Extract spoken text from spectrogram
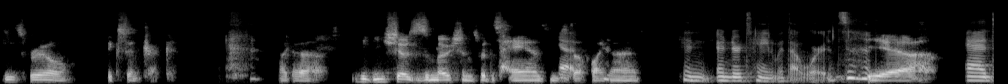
He's real eccentric. Like a he, he shows his emotions with his hands and Yeah. stuff like that. Can entertain without words. Yeah. and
